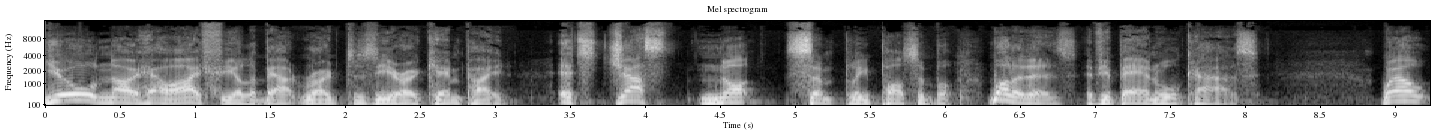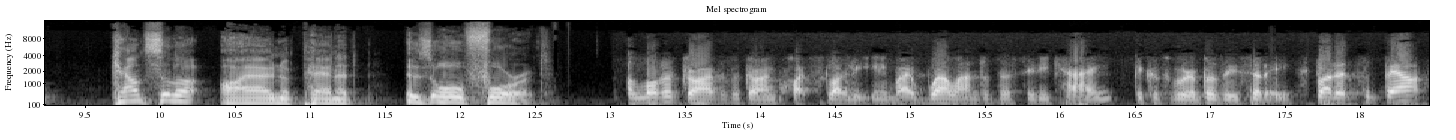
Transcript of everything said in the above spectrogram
You all know how I feel about Road to Zero campaign. It's just not simply possible. Well, it is if you ban all cars. Well, Councillor Iona Pannett is all for it. A lot of drivers are going quite slowly anyway, well under the 30k because we're a busy city. But it's about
